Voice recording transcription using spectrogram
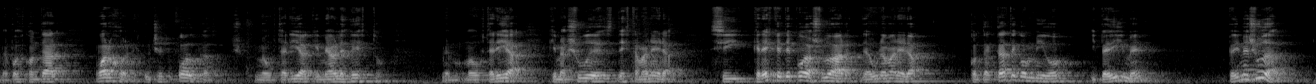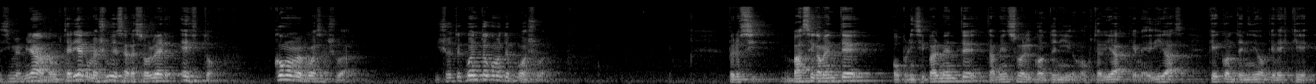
me puedes contar, Warhol, escuché tu podcast, me gustaría que me hables de esto, me, gustaría que me ayudes de esta manera. Si crees que te puedo ayudar de alguna manera, contactate conmigo y pedime, pedime ayuda. Decime, mira, me gustaría que me ayudes a resolver esto. ¿Cómo me puedes ayudar? Y yo te cuento cómo te puedo ayudar. Pero básicamente o principalmente también sobre el contenido. Me gustaría que me digas qué contenido querés que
